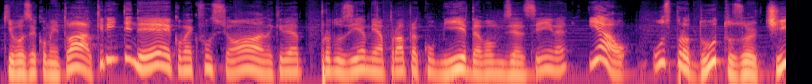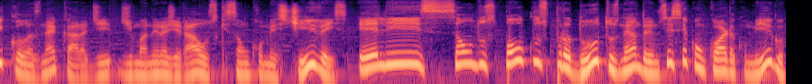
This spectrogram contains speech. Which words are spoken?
que você comentou, ah, eu queria entender como é que funciona, queria produzir a minha própria comida, vamos dizer assim, né? E ah, os produtos hortícolas, né, cara, de, de maneira geral, os que são comestíveis, eles são dos poucos produtos, né, André? Não sei se você concorda comigo,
